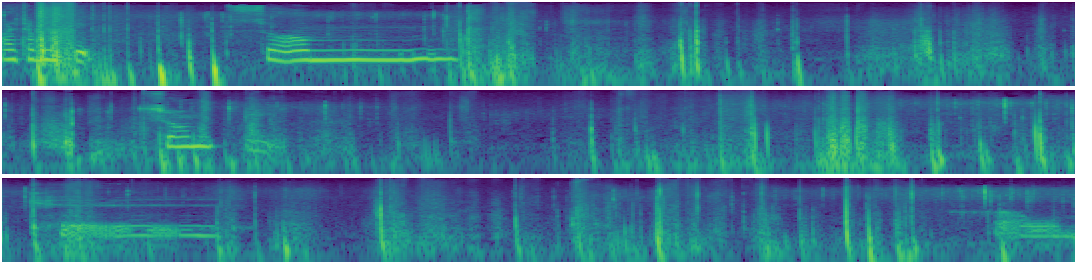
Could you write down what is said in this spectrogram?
Ah, ich habe eine. Zum. Zombie. Kill. Raum.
